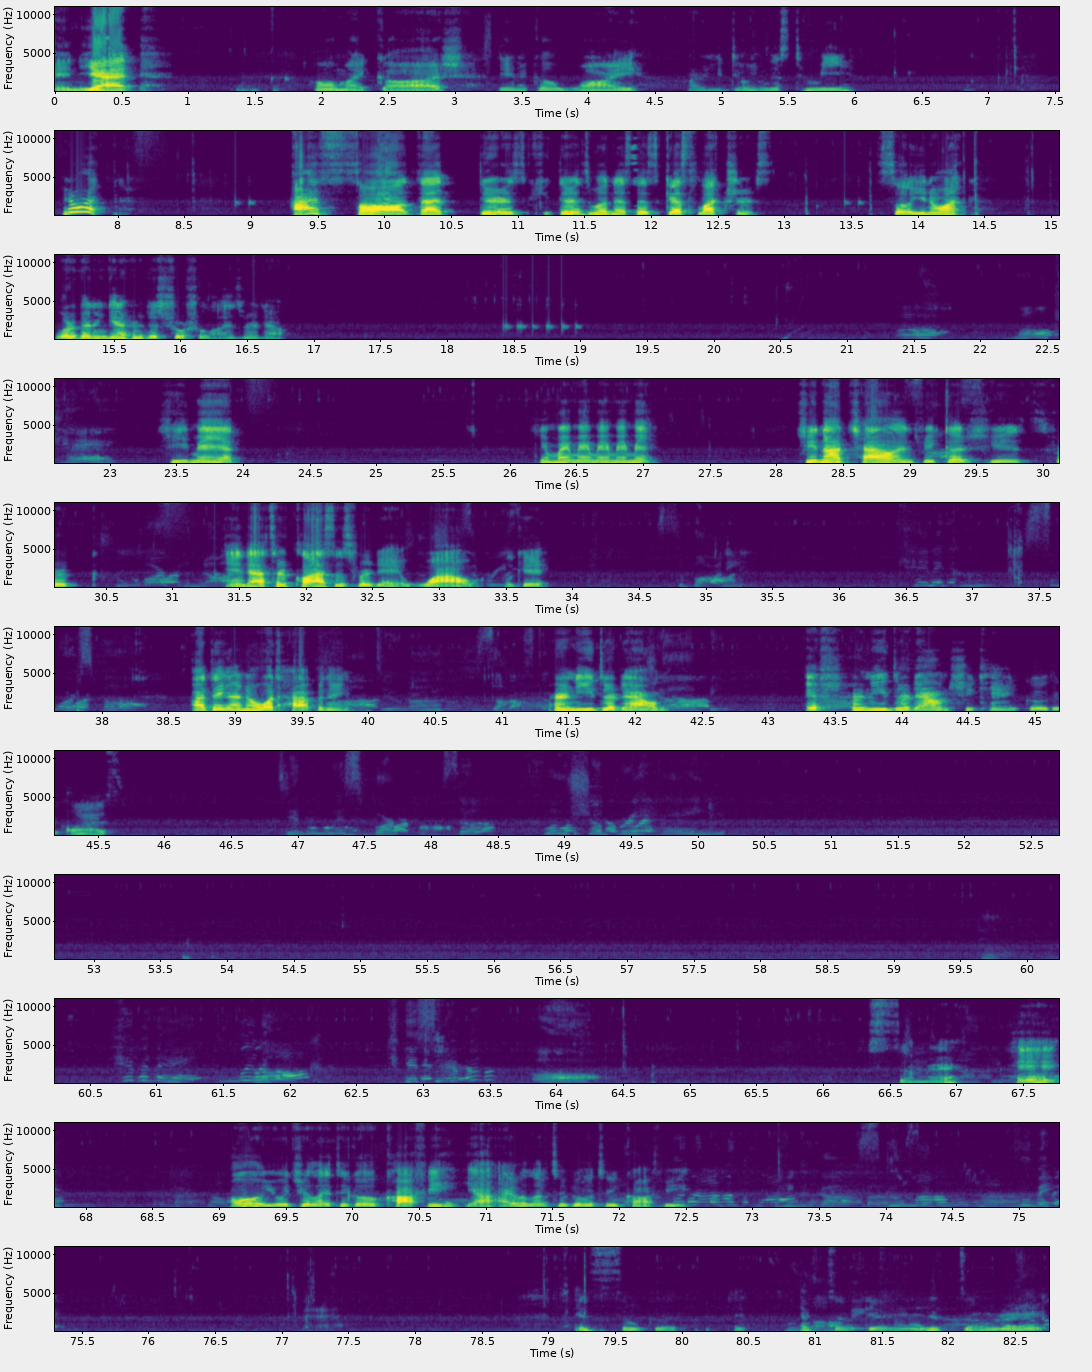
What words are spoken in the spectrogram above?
And yet, oh my gosh, Danica, why are you doing this to me? You know what? I saw that there's there's one that says guest lectures. So you know what? We're gonna get her to socialize right now. Oh, okay. She mad. She mad, mad, mad, mad. She's not challenged because she's for, and that's her classes for day. Wow. Okay. I think I know what's happening. Her needs are down. If her needs are down, she can't go to class. Kissim. Oh. Summer. Hey. Oh, you- would you like to go coffee? Yeah, I would love to go to coffee. It's so good. It, it's okay. It's alright.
